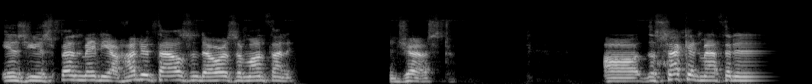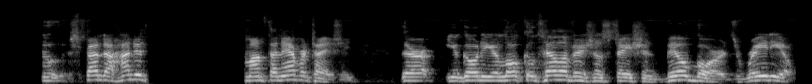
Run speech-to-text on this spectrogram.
is you spend maybe a hundred thousand dollars a month on ingest. Uh, the second method is to spend a hundred a month on advertising. There, you go to your local television station, billboards, radio.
